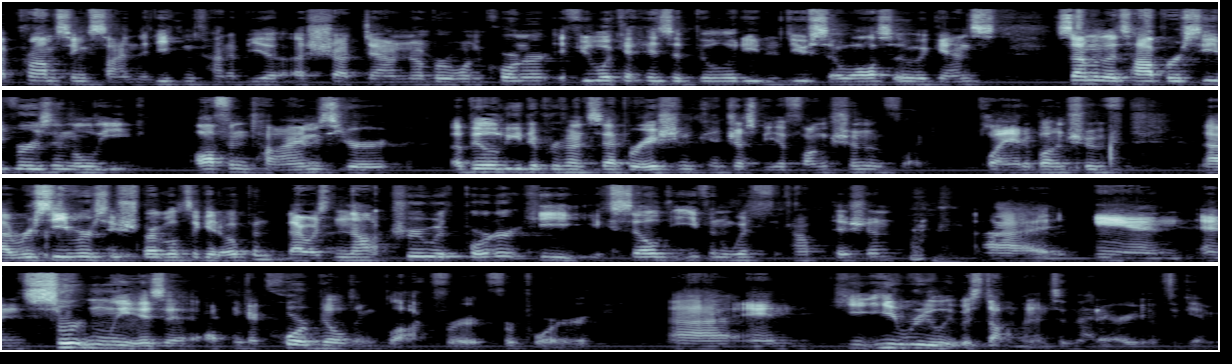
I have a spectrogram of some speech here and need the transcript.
a promising sign that he can kind of be a, a shutdown number one corner. If you look at his ability to do so, also against some of the top receivers in the league, oftentimes your ability to prevent separation can just be a function of like playing a bunch of uh, receivers who struggle to get open. That was not true with Porter. He excelled even with the competition, uh, and and certainly is a I think a core building block for for Porter. Uh, and he, he really was dominant in that area of the game.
